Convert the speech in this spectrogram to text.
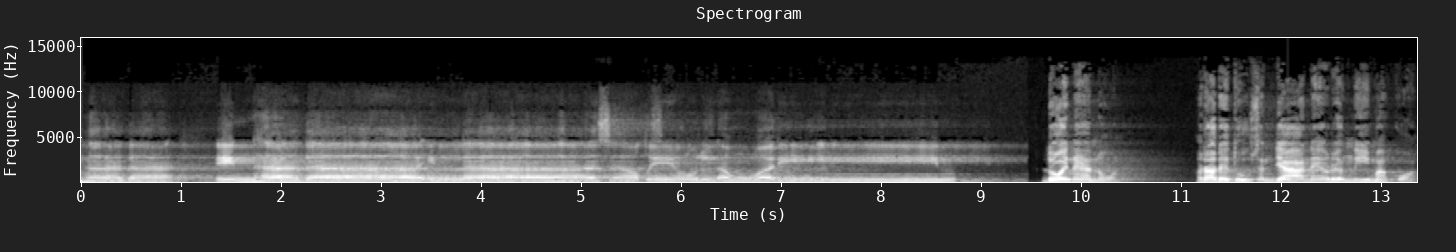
هذا إن هذا إلا أساطير الأولين โดยแน่นอน เราได้ถูกสัญญาในเรื่องนี้มาก่อน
